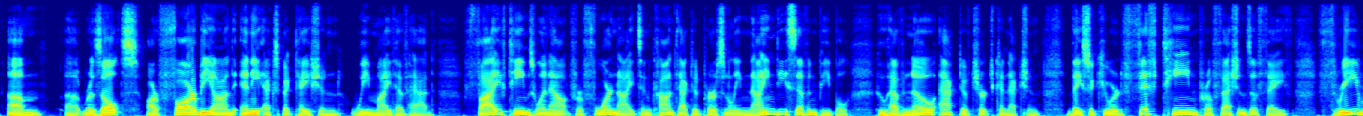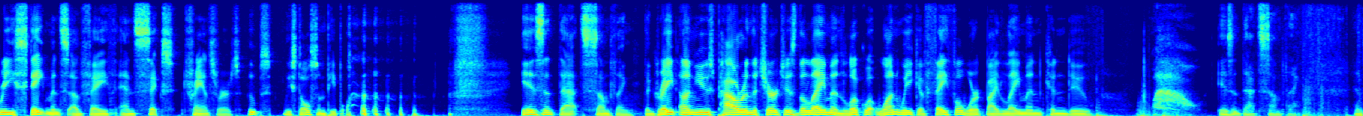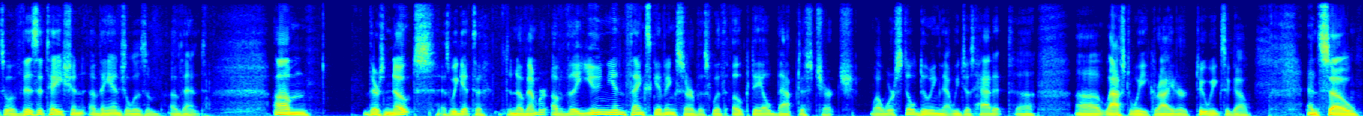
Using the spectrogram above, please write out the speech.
um, uh, results are far beyond any expectation we might have had. Five teams went out for four nights and contacted personally 97 people who have no active church connection. They secured 15 professions of faith, three restatements of faith, and six transfers. Oops, we stole some people. Isn't that something? The great unused power in the church is the layman. Look what one week of faithful work by laymen can do. Wow, isn't that something? And so a visitation evangelism event. Um, there's notes as we get to, to November of the Union Thanksgiving service with Oakdale Baptist Church. Well, we're still doing that. We just had it uh, uh, last week, right, or two weeks ago. And so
